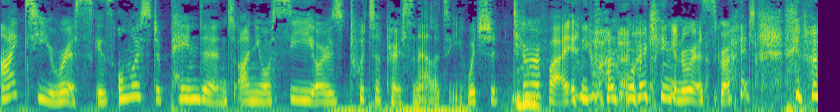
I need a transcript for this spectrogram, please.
IT risk is almost dependent on your CEO's Twitter personality, which should terrify anyone working in risk, right? You know,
